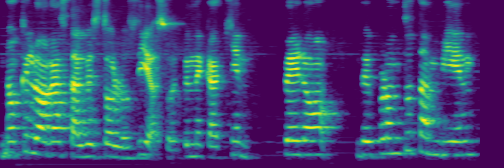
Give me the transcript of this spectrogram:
no que lo hagas tal vez todos los días o depende de cada quien, pero de pronto también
